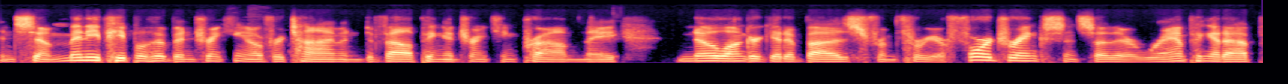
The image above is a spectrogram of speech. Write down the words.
And so many people who have been drinking over time and developing a drinking problem, they no longer get a buzz from three or four drinks. And so they're ramping it up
